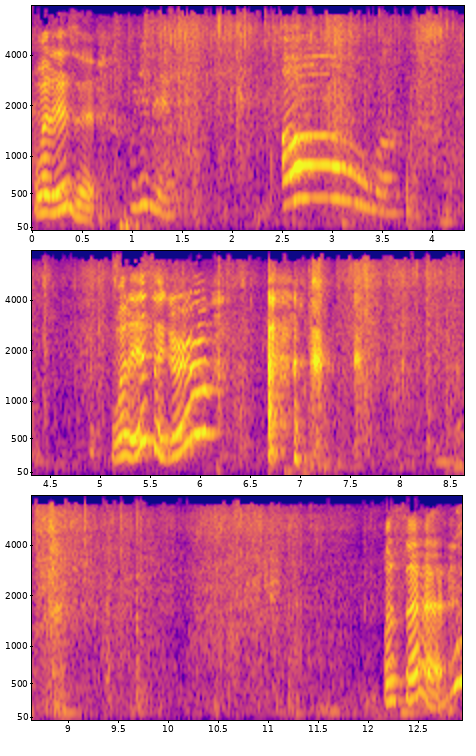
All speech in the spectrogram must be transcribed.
What is it? What is it? Oh! What is it, girl? What's that? What?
